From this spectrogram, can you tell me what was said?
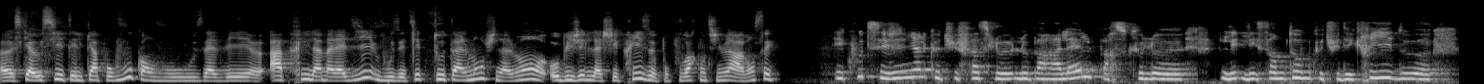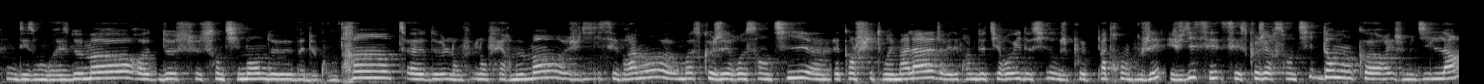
ce qui a aussi été le cas pour vous quand vous avez appris la maladie, vous étiez totalement finalement obligé de lâcher prise pour pouvoir continuer à avancer. Écoute, c'est génial que tu fasses le, le parallèle parce que le, les, symptômes que tu décris euh, des angoisses de mort, de ce sentiment de, bah, contrainte, euh, de l'enfermement, je dis c'est vraiment euh, moi ce que j'ai ressenti euh, quand je suis tombée malade. J'avais des problèmes de thyroïde aussi, donc je pouvais pas trop bouger. Et je dis c'est ce que j'ai ressenti dans mon corps. Et je me dis là,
